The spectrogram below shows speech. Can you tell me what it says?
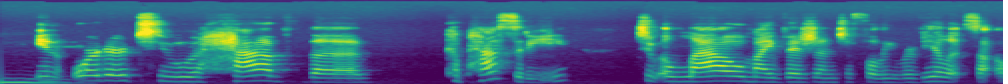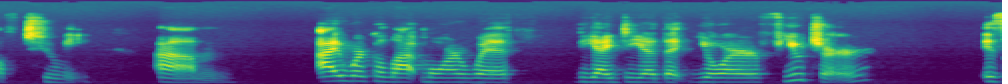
mm. in order to have the capacity to allow my vision to fully reveal itself to me. Um, I work a lot more with the idea that your future is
